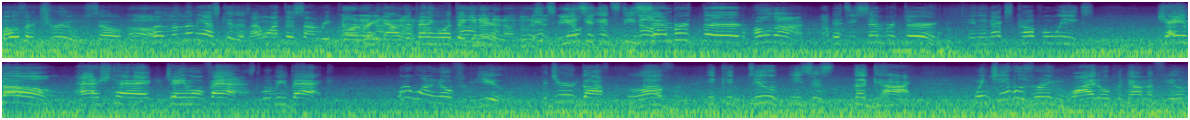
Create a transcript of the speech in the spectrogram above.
both are true. So, Oh. but let me ask you this: I want this on record No, no, right no, now, no, no, depending on what they can hear. no, no, no, It's, it's, get- it's. December third. Hold on. Okay. It's December third. In the next couple weeks, JMO hashtag JMO Fast. We'll be back. What I want to know from you, the Jared Goff lover, he could do. He's just the guy. When JMO's running wide open down the field,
